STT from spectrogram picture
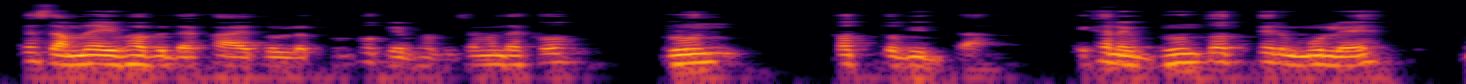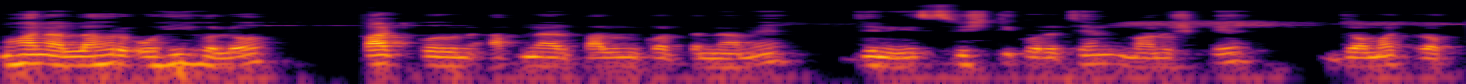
ঠিক আছে, আমরা এইভাবে দেখো আয়াত উল্লেখ করব এভাবে। যেমন দেখো, ভ্রূণ তত্ত্ববিদ্যা। এখানে ভ্রূণ তত্ত্বের মূলে মহান আল্লাহর ওহি হলো, পাঠ করুন আপনার পালনকর্তার নামে, যিনি সৃষ্টি করেছেন মানুষকে জমাট রক্ত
